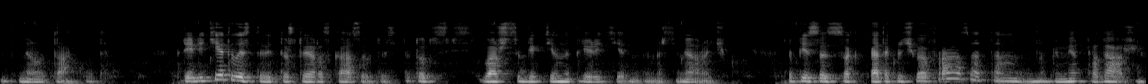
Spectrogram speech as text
Например, вот так вот приоритет выставить, то, что я рассказываю. То есть это тот ваш субъективный приоритет, например, семерочку. Прописывается какая-то ключевая фраза, там, например, продажи.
